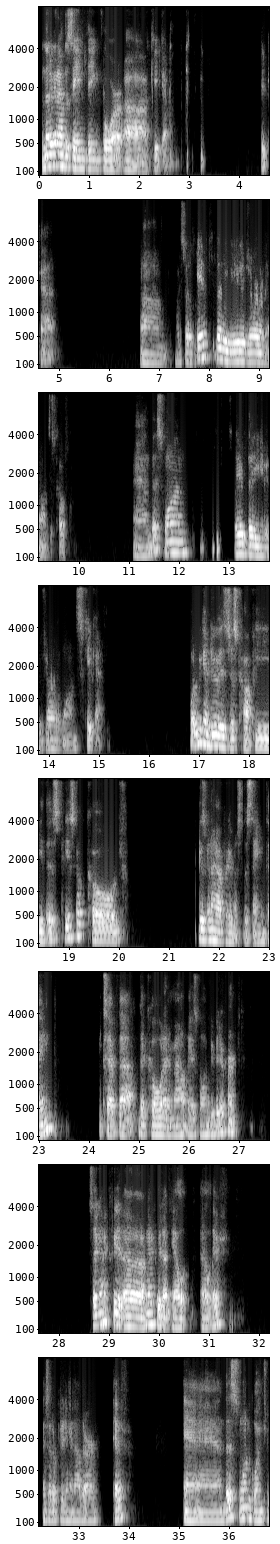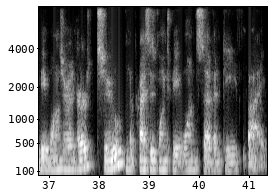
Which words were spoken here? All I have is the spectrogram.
And then we're gonna have the same thing for uh KitKat. KitKat. Um, so if the user wants Coke. And this one, if the user wants KitKat. What we can do is just copy this piece of code. It's gonna have pretty much the same thing, except that the code and amount is going to be different. So I'm gonna create a, I'm gonna create a L, elif instead of creating another if. And this one going to be 1002. The price is going to be 175.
